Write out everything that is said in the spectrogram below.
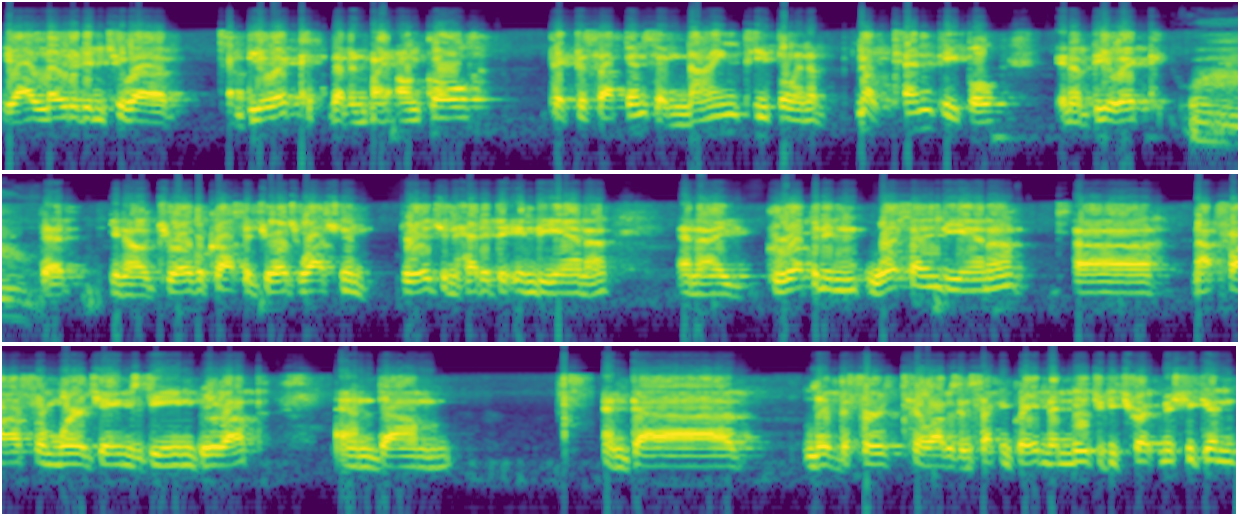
we all loaded into a, a Buick that my uncle picked us up in. So nine people in a, no, 10 people in a Buick Wow. that you know drove across the George Washington Bridge and headed to Indiana. And I grew up in Warsaw, Indiana, uh, not far from where James Dean grew up, and um, and uh, lived the first till I was in second grade, and then moved to Detroit, Michigan,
